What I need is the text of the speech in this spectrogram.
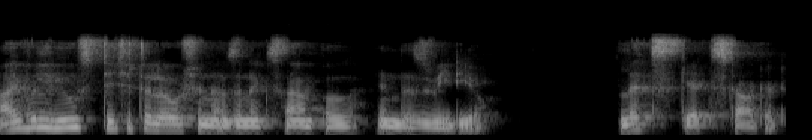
I will use DigitalOcean as an example in this video. Let's get started.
